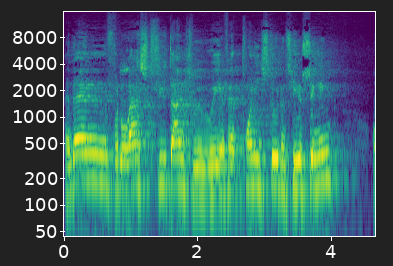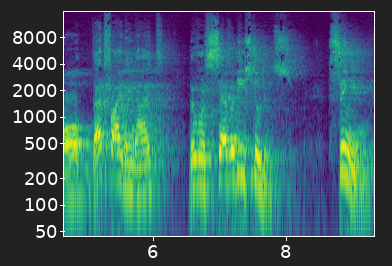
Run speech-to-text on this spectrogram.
And then for the last few times, we, have had 20 students here singing. Well, that Friday night, there were 70 students singing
